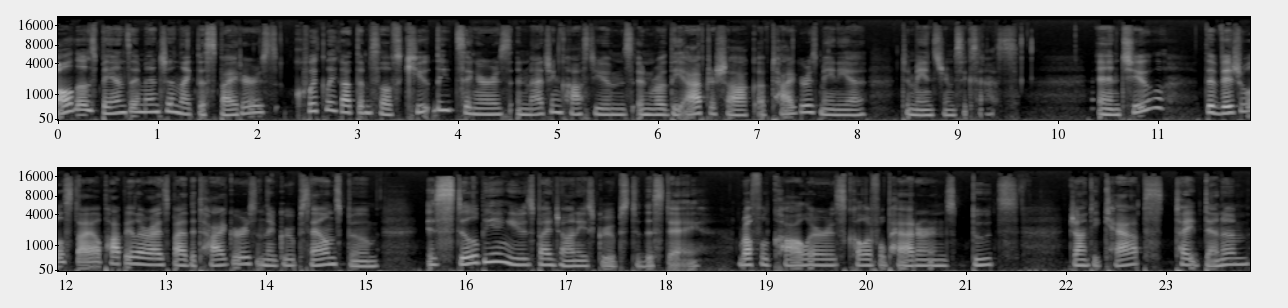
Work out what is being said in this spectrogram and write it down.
All those bands I mentioned, like the Spiders, quickly got themselves cute lead singers and matching costumes and rode the aftershock of Tigers Mania to mainstream success. And two, the visual style popularized by the Tigers and the group Sounds Boom is still being used by Johnny's groups to this day. Ruffled collars, colorful patterns, boots, jaunty caps, tight denim,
